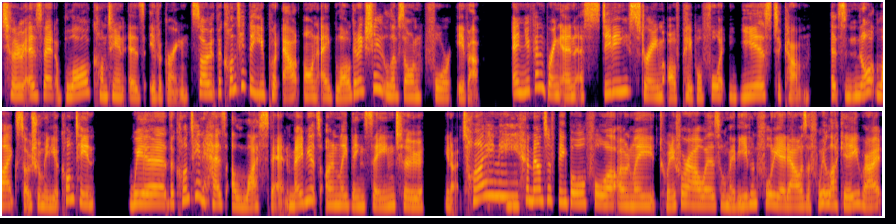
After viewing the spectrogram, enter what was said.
two is that blog content is evergreen. So, the content that you put out on a blog, it actually lives on forever. And you can bring in a steady stream of people for years to come. It's not like social media content where the content has a lifespan. Maybe it's only been seen to, you know, a tiny mm-hmm. amount of people for only 24 hours or maybe even 48 hours if we're lucky, right?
